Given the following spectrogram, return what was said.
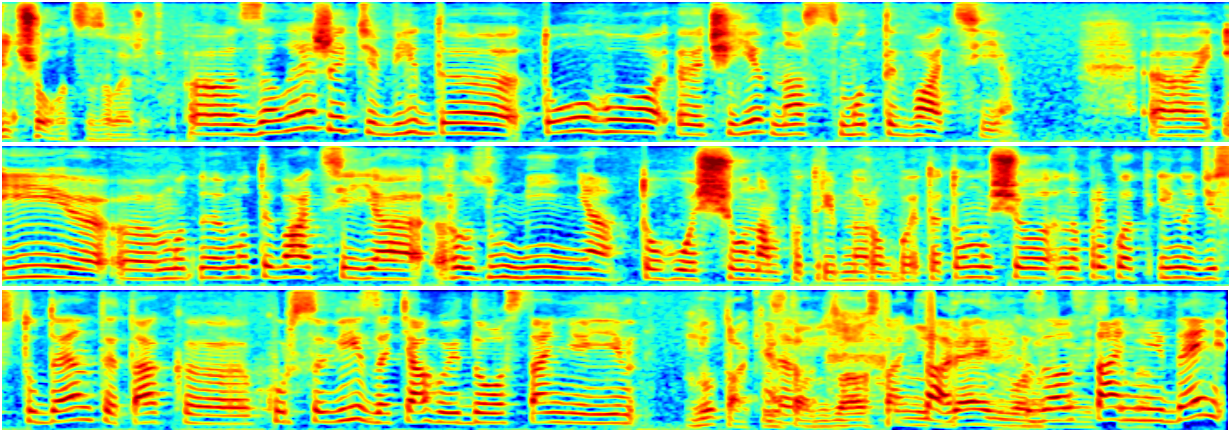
Від чого це залежить? Е, Залежить від того, чи є в нас мотивація. Е, І е, е, мотивація розуміння того, що нам потрібно робити. Тому що, наприклад, іноді студенти так курсові затягують до останньої Ну так, і Е, там за останній так, день можна за останній сказати. день.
